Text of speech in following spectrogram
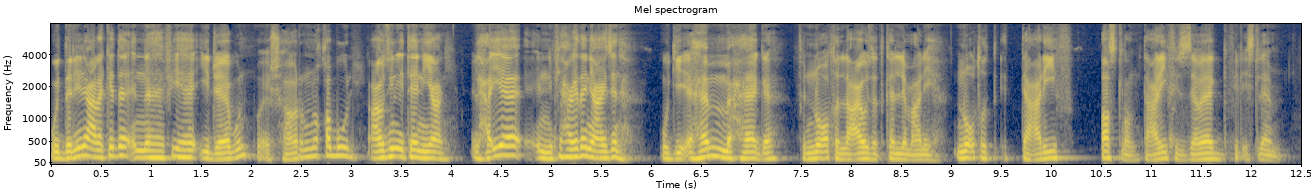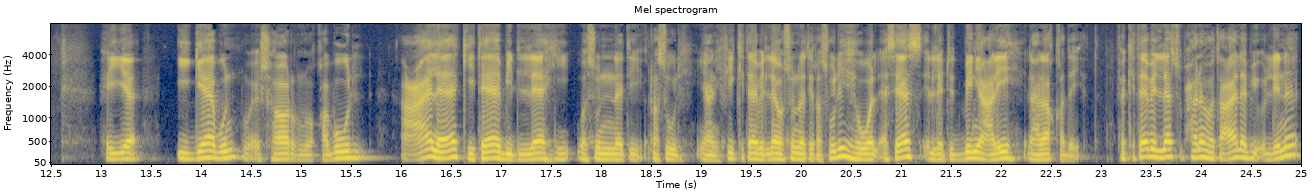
والدليل على كده إنها فيها إيجاب وإشهار وقبول. عاوزين إيه تاني يعني؟ الحقيقة إن في حاجة تانية عايزينها. ودي أهم حاجة في النقط اللي عاوز أتكلم عليها. نقطة التعريف أصلا تعريف الزواج في الإسلام. هي إيجاب وإشهار وقبول على كتاب الله وسنة رسوله. يعني في كتاب الله وسنة رسوله هو الأساس اللي بتتبني عليه العلاقة ديت. فكتاب الله سبحانه وتعالى بيقول لنا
